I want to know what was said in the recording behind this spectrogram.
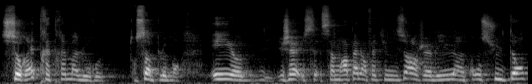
serait très très malheureux, tout simplement. Et euh, ça me rappelle en fait une histoire, j'avais eu un consultant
